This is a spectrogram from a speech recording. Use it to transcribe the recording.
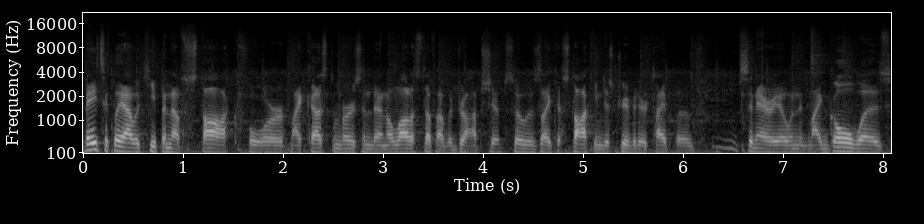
Basically, I would keep enough stock for my customers, and then a lot of stuff I would drop ship. So it was like a stocking distributor type of scenario. And my goal was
